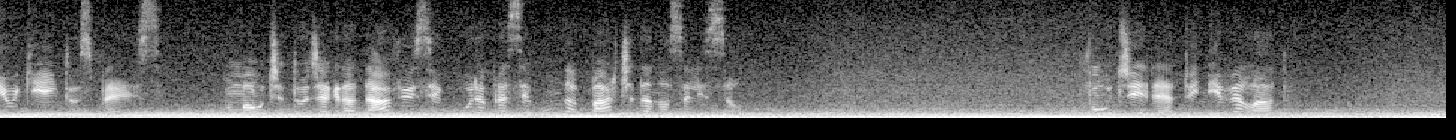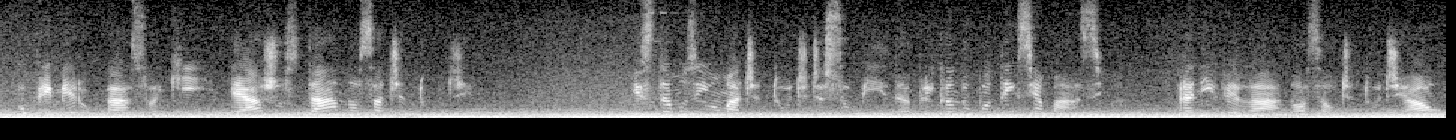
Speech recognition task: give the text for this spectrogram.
5.500 pés. Uma altitude agradável e segura para a segunda parte da nossa lição. Vou direto e nivelado. O primeiro passo aqui é ajustar nossa atitude. Estamos em uma atitude de subida, aplicando potência máxima. Para nivelar nossa altitude alvo,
